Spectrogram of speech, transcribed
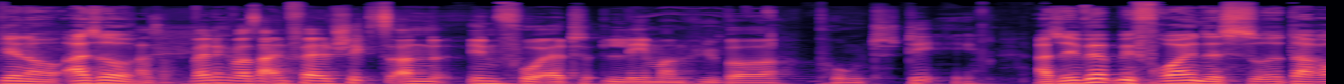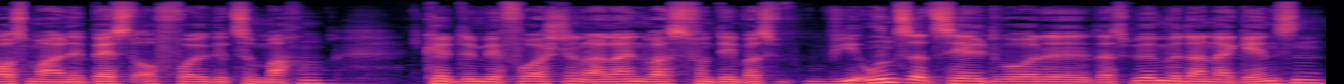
Genau, also Also, wenn euch was einfällt, schickt es an info.lehmannhüber.de. Also ich würde mich freuen, das, äh, daraus mal eine Best-of-Folge zu machen. Ich könnte mir vorstellen, allein was von dem, was wie uns erzählt wurde, das würden wir dann ergänzen.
